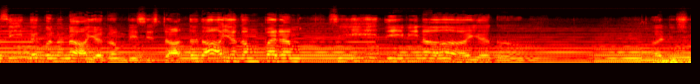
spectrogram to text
सीतगुणनायकं विशिष्टात्तदायकं परं सीतिविनायकम् अनिश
